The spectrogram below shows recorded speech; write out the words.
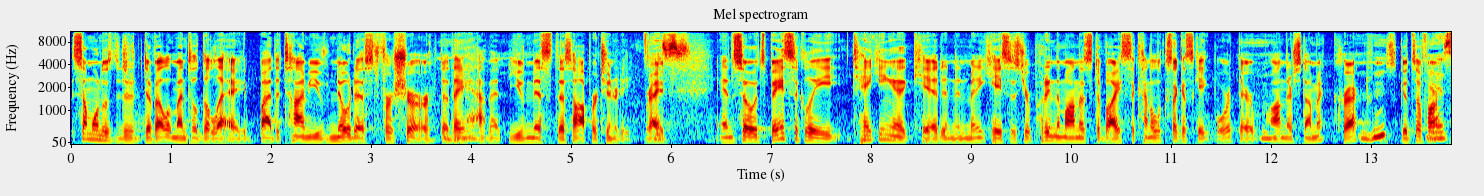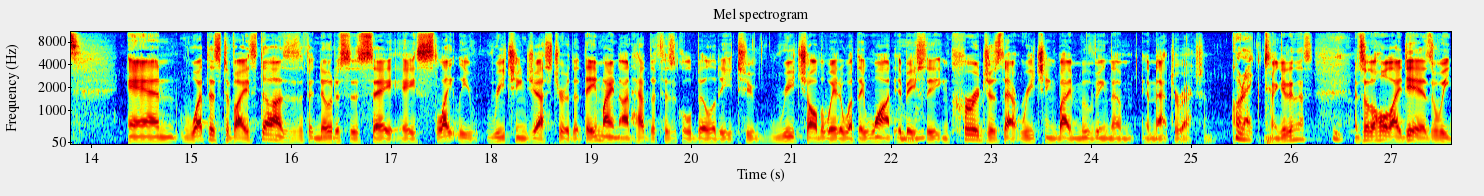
someone with a developmental delay, by the time you've noticed for sure that mm-hmm. they have it, you've missed this opportunity, right? Yes. And so it's basically taking a kid, and in many cases, you're putting them on this device that kind of looks like a skateboard. They're mm-hmm. on their stomach, correct? Mm-hmm. It's good so far? Yes. And what this device does is if it notices, say, a slightly reaching gesture that they might not have the physical ability to reach all the way to what they want, it basically encourages that reaching by moving them in that direction. Correct. Am I getting this? And so the whole idea is that we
